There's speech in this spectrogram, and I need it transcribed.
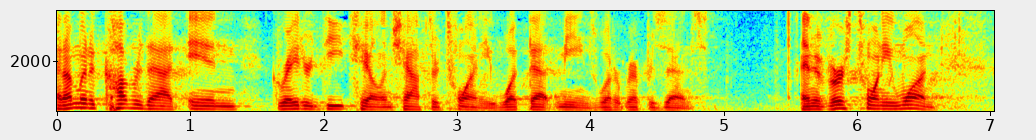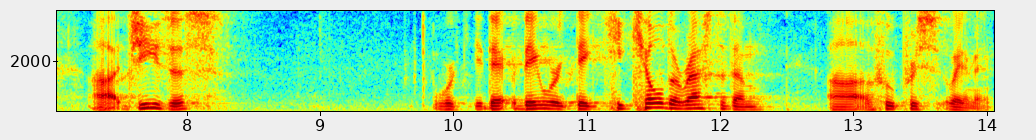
And I'm going to cover that in greater detail in chapter 20, what that means, what it represents. And in verse 21, uh, Jesus, were, they, they were, they, he killed the rest of them uh, who, wait a minute.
